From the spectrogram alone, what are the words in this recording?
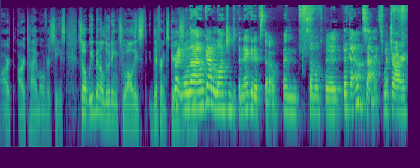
our our time overseas. So we've been alluding to all these different experiences. Right. Well, I've got to launch into the negatives though, and some of the the downsides, which are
